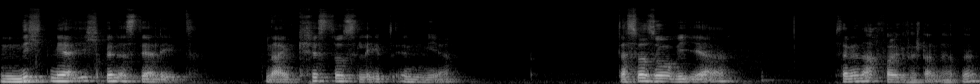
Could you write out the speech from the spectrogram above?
Nicht mehr ich bin es, der lebt. Nein, Christus lebt in mir. Das war so, wie er seine Nachfolge verstanden hat. Ne?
